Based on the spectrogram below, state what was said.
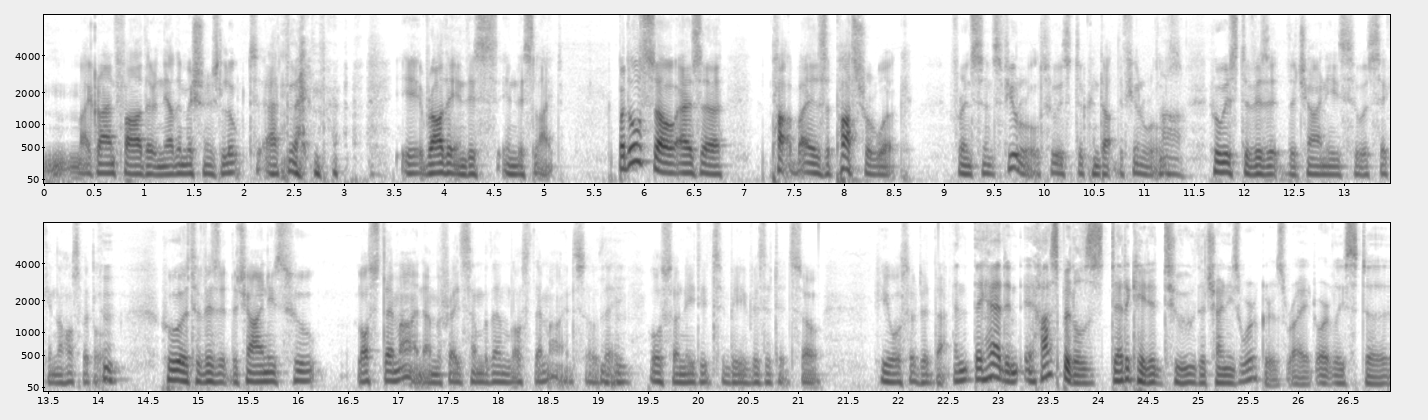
my grandfather and the other missionaries looked at them rather in this, in this light. But also as a, as a pastoral work. For instance, funerals. Who is to conduct the funerals? Ah. who is to visit the Chinese who are sick in the hospital, Hmm. who are to visit the Chinese who lost their mind. I'm afraid some of them lost their mind, so they Mhm. also needed to be visited. So he also did that. And they had in, in hospitals dedicated to the Chinese workers, right? Or at least. Uh,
